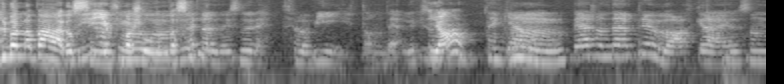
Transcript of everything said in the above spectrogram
du bare la være å De si informasjon om deg selv. nødvendigvis noe rett skal vite om det, liksom. Ja. Tenker jeg. Mm. Det er sånn, det er en privat greie. Sånn,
